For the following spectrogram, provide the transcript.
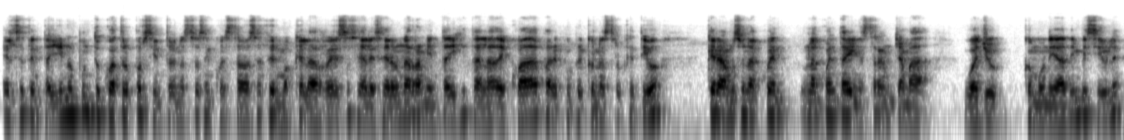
el 71.4% de nuestros encuestados afirmó que las redes sociales era una herramienta digital adecuada para cumplir con nuestro objetivo, creamos una, una cuenta de Instagram llamada Guayú, Comunidad Invisible,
